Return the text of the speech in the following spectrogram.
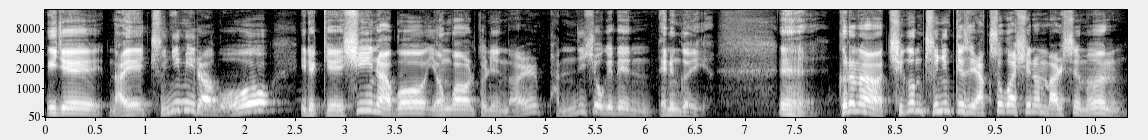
이제 나의 주님이라고 이렇게 시인하고 영광을 돌리는 날 반드시 오게 된, 되는 거예요. 예, 그러나 지금 주님께서 약속하시는 말씀은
